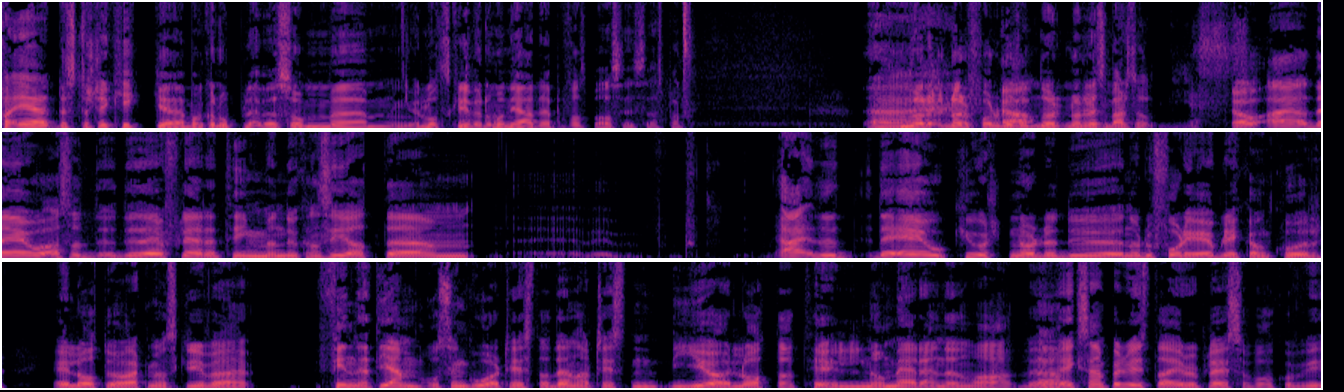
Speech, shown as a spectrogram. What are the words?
hva er det største kicket man kan oppleve som um, låtskriver når man gjør det på fast basis, Espen? Eh, Når, når får du Ja. liksom, når, når det liksom er sånn Yes! ja, eh, det er jo altså, det det er jo flere ting, men du kan si at um, Nei, det, det er jo kult når, det, du, når du får de øyeblikkene hvor en låt du har vært med å skrive, finner et hjem hos en god artist, og den artisten gjør låta til noe mer enn den var. Ja. Eksempelvis da Irreplaceable, hvor vi,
